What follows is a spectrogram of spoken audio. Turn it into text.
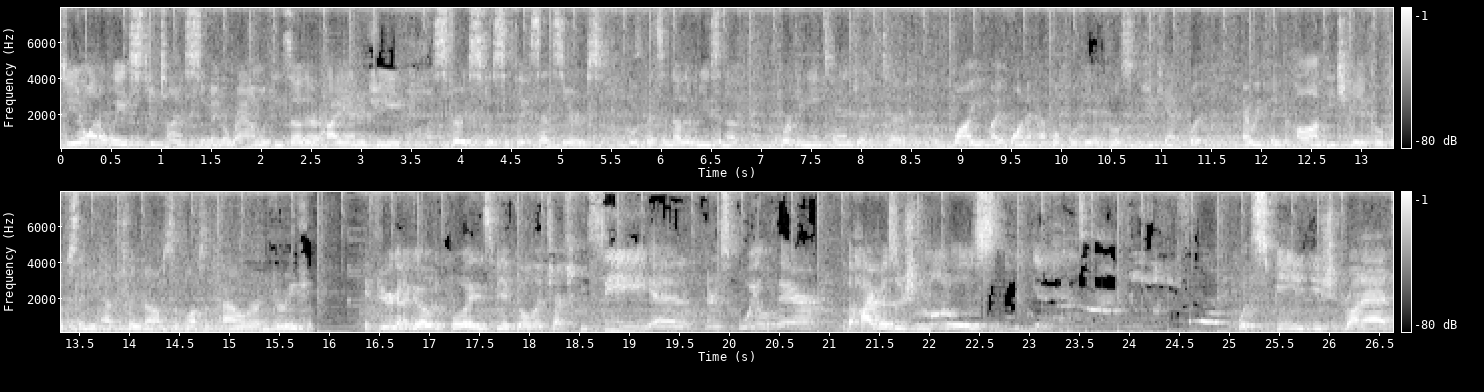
So you don't want to waste your time swimming around with these other high energy, very specific sensors. That's another reason of working in tangent to why you might want to have multiple vehicles because you can't put everything on each vehicle because then you have trade-offs of loss of power and duration. If you're going to go deploy this vehicle in the Chukchi Sea and there's oil there, the high resolution models, you can get ahead what speed you should run at,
